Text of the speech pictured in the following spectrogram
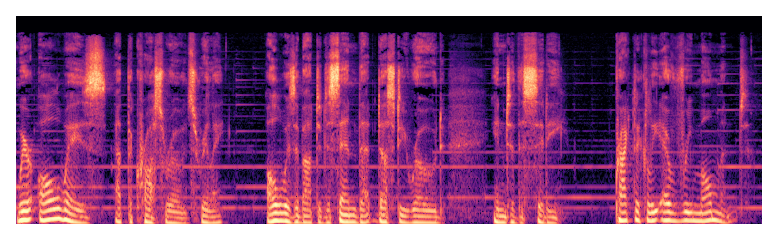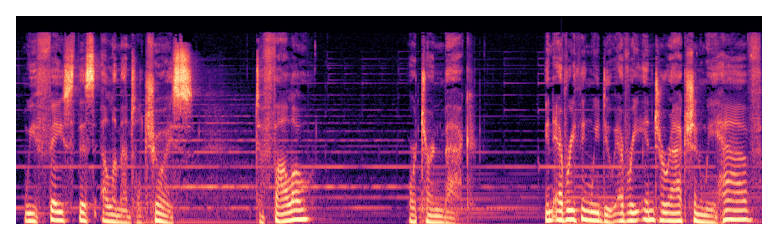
We're always at the crossroads, really, always about to descend that dusty road into the city. Practically every moment, we face this elemental choice to follow or turn back. In everything we do, every interaction we have,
